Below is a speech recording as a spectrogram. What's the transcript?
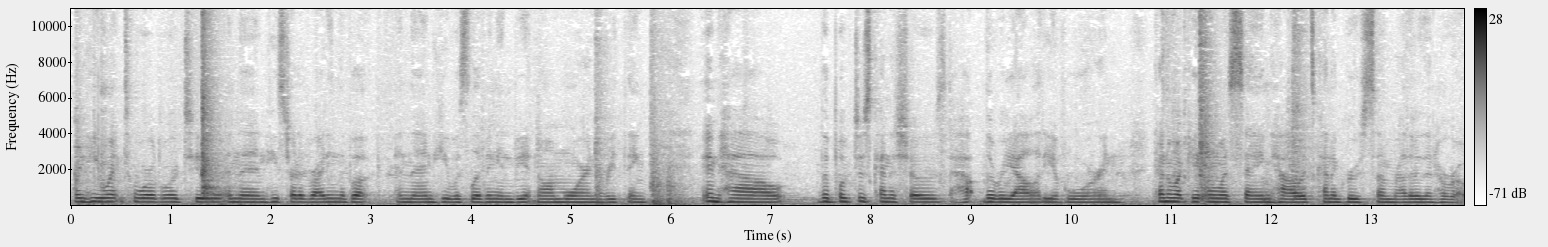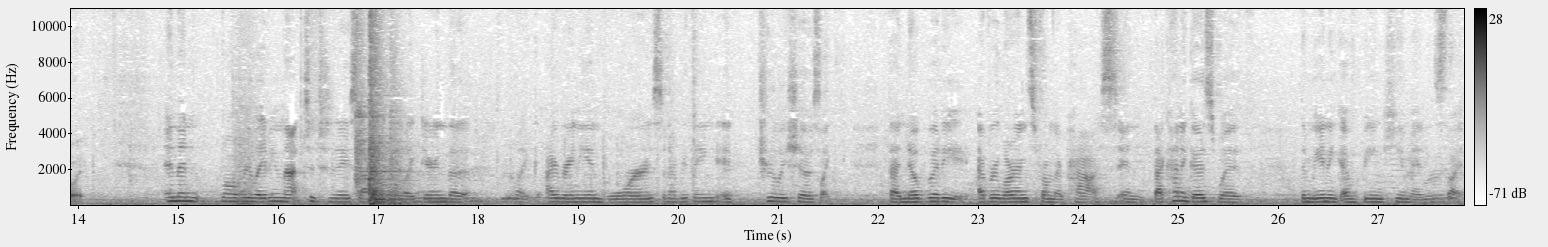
when he went to World War II and then he started writing the book and then he was living in Vietnam War and everything, and how the book just kind of shows how, the reality of war and kind of what Caitlin was saying, how it's kind of gruesome rather than heroic. And then while relating that to today's society, like during the like Iranian wars and everything, it truly shows like that nobody ever learns from their past, and that kind of goes with the meaning of being humans. Like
